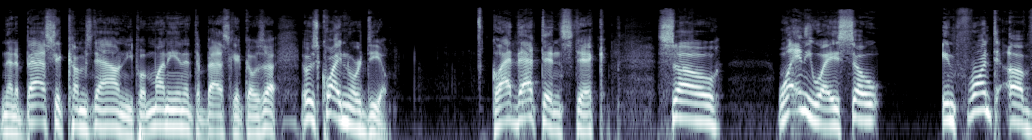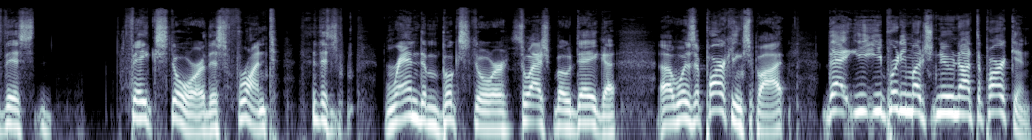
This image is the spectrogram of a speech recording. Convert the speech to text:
and then a basket comes down, and you put money in it, the basket goes up. It was quite an ordeal. Glad that didn't stick. So, well, anyway, so in front of this fake store, this front, this random bookstore slash bodega, uh, was a parking spot that you, you pretty much knew not to park in.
